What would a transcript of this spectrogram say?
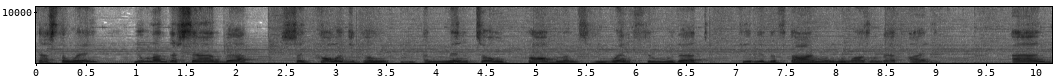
castaway you will understand the psychological and mental problems he went through that period of time when he was on that island. And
